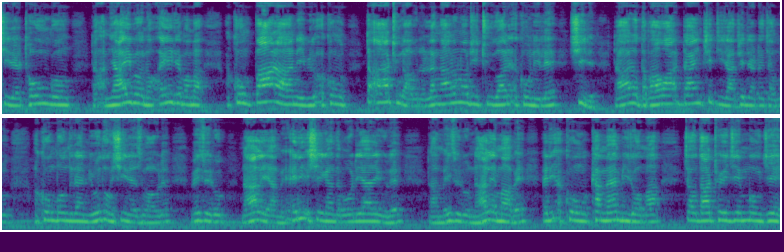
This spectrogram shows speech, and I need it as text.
ရှိတယ်ထုံးကွန်ဒါအများကြီးပေါ့နော်အဲ့ဒီတည်းမှာမှအခွန်ပါတာနေပြီးတော့အခွန်တအားထူတာပေါ့နော်လက်ငါးလုံးလောက်ထိထူသွားတဲ့အခွန်တွေလည်းရှိတယ်ဒါကတော့တဘာဝအတိုင်းဖြစ်တည်တာဖြစ်တဲ့အတွက်ကြောင့်မို့အခွန်ပုံတံမျိုးစုံရှိတယ်ဆိုတာကိုလည်းမိတ်ဆွေတို့နားလည်ရမယ်အဲ့ဒီအရှိခံသဘောတရားတွေကိုလည်းဒါမိတ်ဆွေတို့နားလည်မှပဲအဲ့ဒီအခွန်ကိုခံမှန်းပြီးတော့မှကြောက်သားထွေးခြင်းမှုန်ခြင်း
